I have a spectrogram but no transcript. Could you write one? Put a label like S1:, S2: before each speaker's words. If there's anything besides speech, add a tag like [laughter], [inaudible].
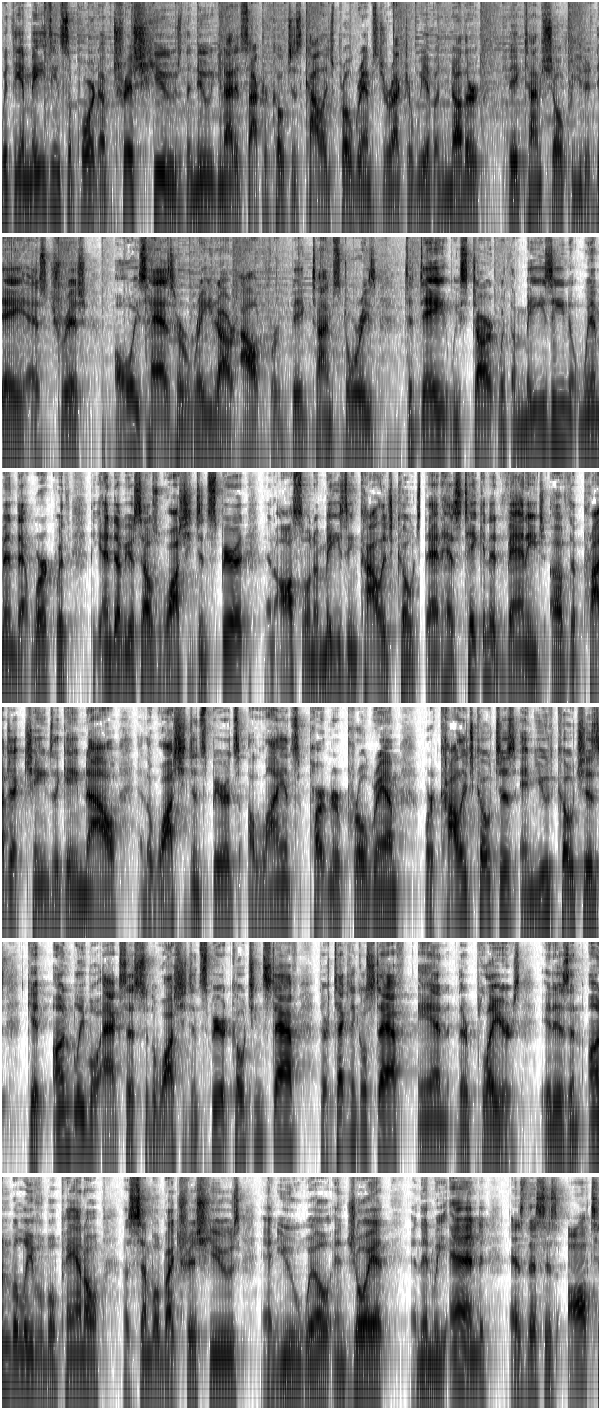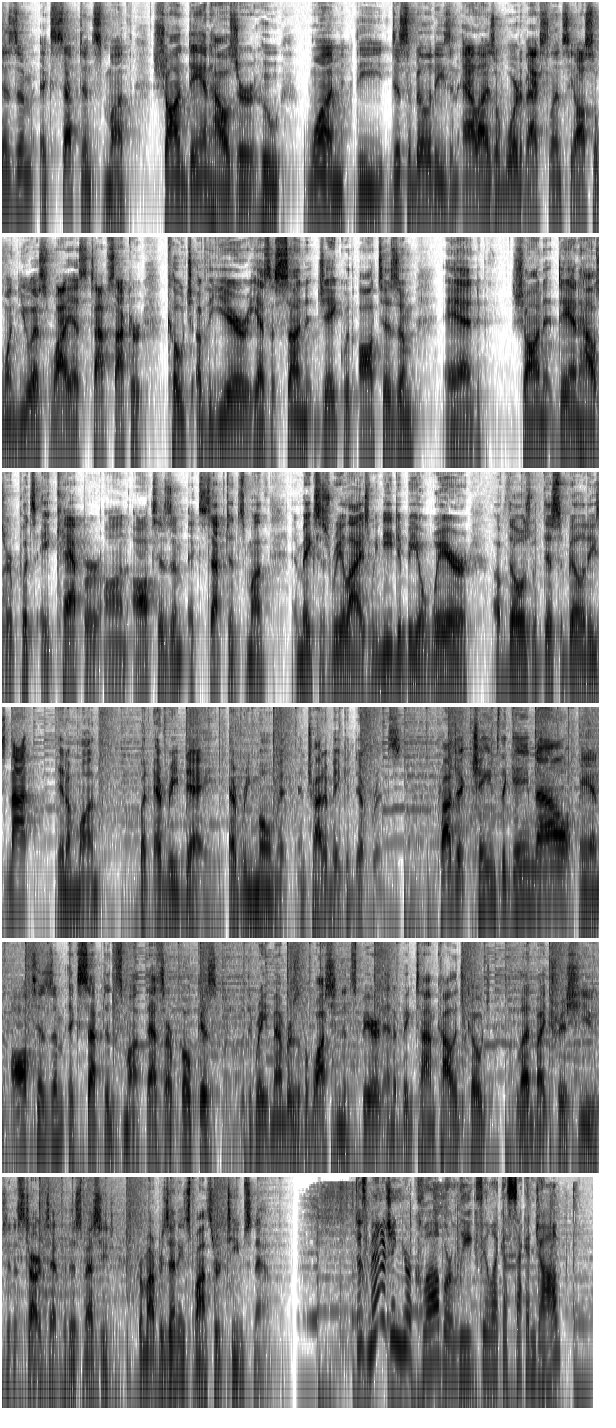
S1: With the amazing support of Trish Hughes, the new United Soccer Coaches College Programs Director, we have another big time show for you today as Trish always has her radar out for big time stories. Today, we start with amazing women that work with the NWSL's Washington Spirit and also an amazing college coach that has taken advantage of the Project Change the Game Now and the Washington Spirit's Alliance Partner Program, where college coaches and youth coaches get unbelievable access to the Washington Spirit coaching staff, their technical staff, and their players. It is an unbelievable panel assembled by Trish Hughes, and you will enjoy it. And then we end, as this is Autism Acceptance Month, Sean Danhauser, who won the Disabilities and Allies Award of Excellence. He also won USYS Top Soccer Coach of the Year. He has a son, Jake, with autism. And Sean Danhauser puts a capper on Autism Acceptance Month and makes us realize we need to be aware of those with disabilities, not in a month, but every day, every moment, and try to make a difference. Project Change the Game Now and Autism Acceptance Month. That's our focus with the great members of the Washington Spirit and a big time college coach led by Trish Hughes. And it starts after this message from our presenting sponsor, Team Snap.
S2: Does managing your club or league feel like a second job?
